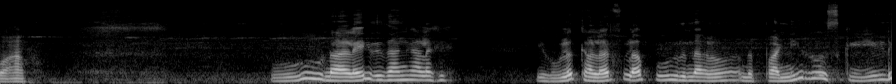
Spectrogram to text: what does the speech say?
வா பூனாலே இதுதாங்க அழகு. எவ்வளோ கலர்ஃபுல்லாக பூ இருந்தாலும் அந்த பன்னீர் ரோஸுக்கு ஈடு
